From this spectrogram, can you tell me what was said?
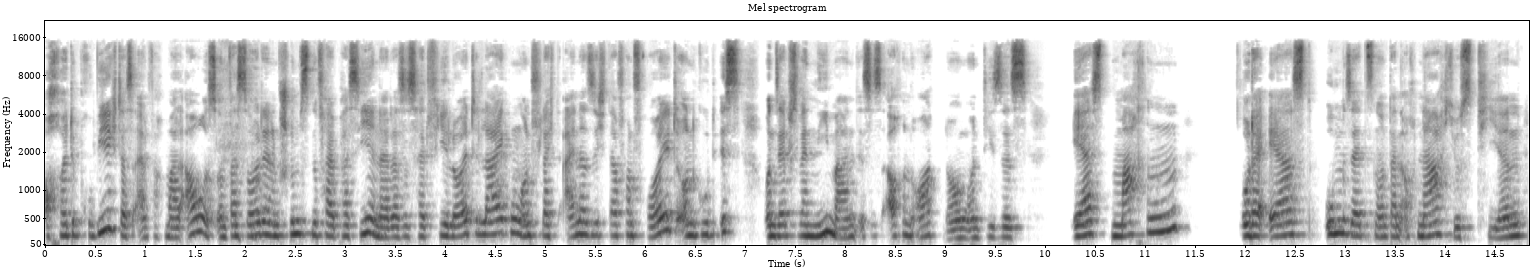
auch heute probiere ich das einfach mal aus. Und was soll denn im schlimmsten Fall passieren? Ja, dass es halt vier Leute liken und vielleicht einer sich davon freut und gut ist. Und selbst wenn niemand, ist es auch in Ordnung. Und dieses erst machen oder erst umsetzen und dann auch nachjustieren,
